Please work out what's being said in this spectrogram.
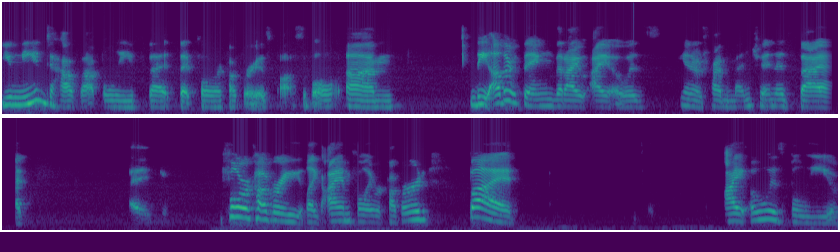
you need to have that belief that that full recovery is possible. Um, the other thing that I, I always you know try to mention is that uh, full recovery, like I am fully recovered, but I always believe,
